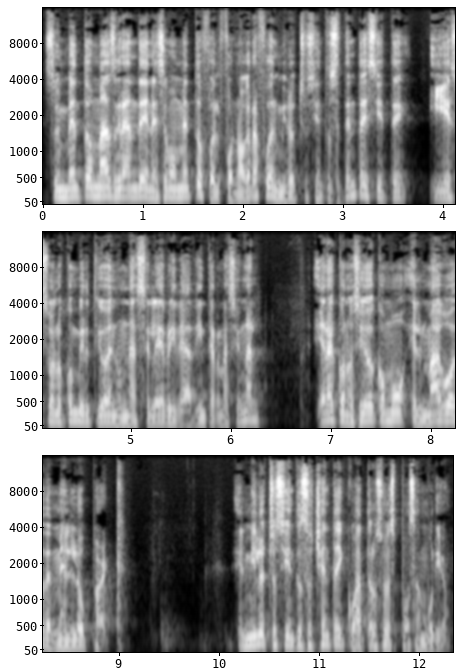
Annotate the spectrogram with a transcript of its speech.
Su invento más grande en ese momento fue el fonógrafo en 1877 y eso lo convirtió en una celebridad internacional. Era conocido como el mago de Menlo Park. En 1884 su esposa murió.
